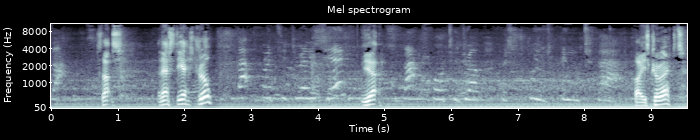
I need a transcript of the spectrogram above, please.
that, So that's an SDS drill. Yeah. That is correct.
